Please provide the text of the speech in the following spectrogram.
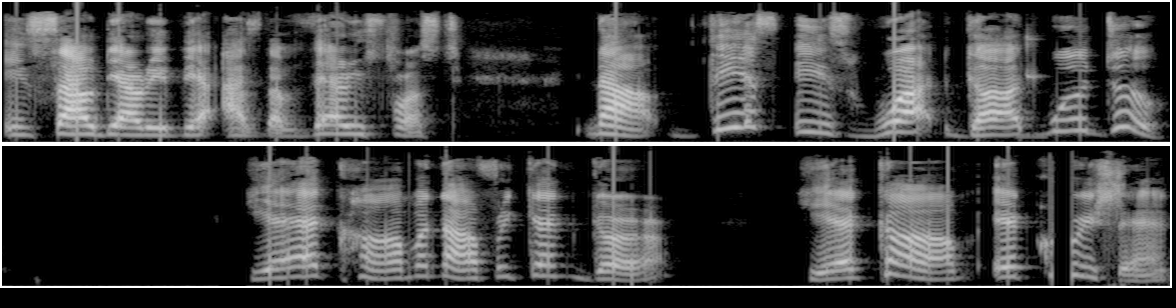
in Saudi Arabia as the very first. Now, this is what God will do. Here come an African girl. Here come a Christian.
